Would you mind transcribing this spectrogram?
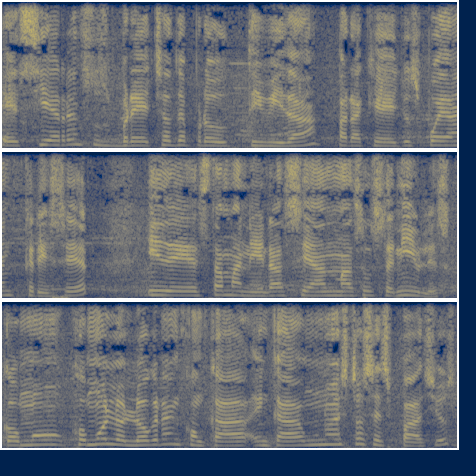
eh, cierren sus brechas de productividad para que ellos puedan crecer y de esta manera sean más sostenibles. ¿Cómo, cómo lo logran con cada, en cada uno de estos espacios?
